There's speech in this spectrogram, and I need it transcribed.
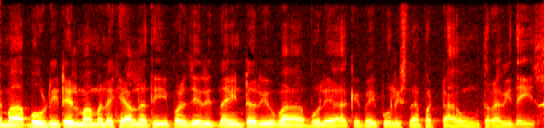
એમાં બહુ ડિટેલમાં મને ખ્યાલ નથી, પણ જે રીતના ઇન્ટરવ્યૂમાં બોલ્યા કે ભાઈ પોલીસના પટ્ટા હું ઉતરાવી દઈશ,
